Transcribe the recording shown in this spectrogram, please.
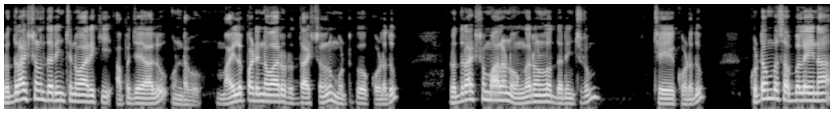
రుద్రాక్షలను ధరించిన వారికి అపజయాలు ఉండవు. మైలుపడిన వారు రుద్రాక్షలను ముట్టుకోకూడదు. రుద్రాక్షమాలను ఉంగరంలో ధరించడం చేయకూడదు. కుటుంబ సభ్యులైన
